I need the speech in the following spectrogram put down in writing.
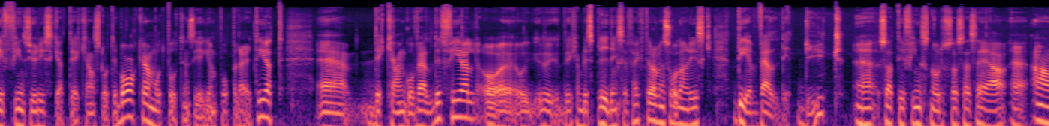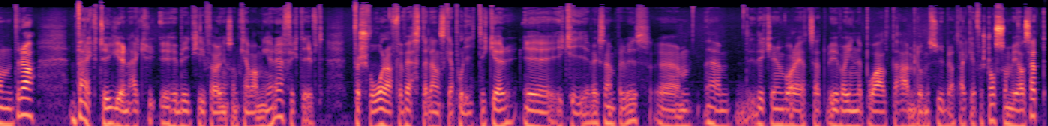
Det finns ju risk att det kan slå tillbaka mot Putins egen popularitet. Eh, det kan gå väldigt fel och, och, det kan bli spridningseffekter av en sådan risk. Det är väldigt dyrt eh, så att det finns nog så att säga eh, andra verktyg i den här hybridkrigföringen som kan vara mer effektivt försvåra för västerländska politiker i, i Kiev exempelvis. Ehm, ehm, det kan ju vara ett sätt. Vi var inne på allt det här med, med cyberattacker förstås som vi har sett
